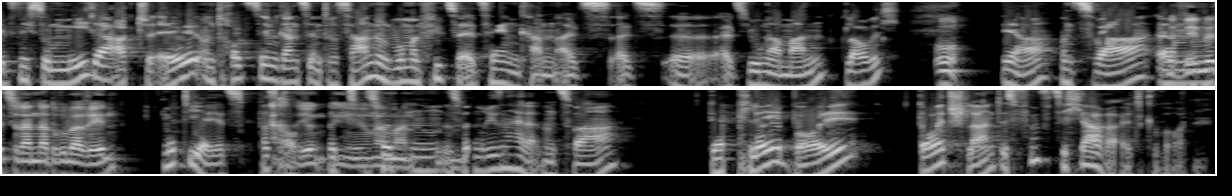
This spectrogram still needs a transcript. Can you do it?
jetzt nicht so mega aktuell und trotzdem ganz interessant und wo man viel zu erzählen kann als, als, äh, als junger Mann, glaube ich. Oh. Ja, und zwar. Ähm, mit wem willst du dann darüber reden? Mit dir jetzt. Pass Ach, auf. Jung, es, wird ein, es wird ein Riesenhighlight. Und zwar, der Playboy Deutschland ist 50 Jahre alt geworden.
